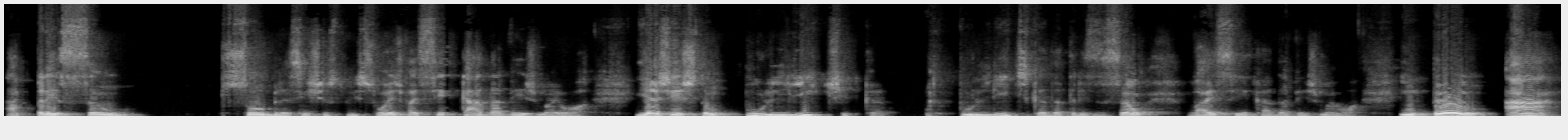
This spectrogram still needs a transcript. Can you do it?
a pressão sobre as instituições vai ser cada vez maior. E a gestão política, política da transição, vai ser cada vez maior. Então, a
